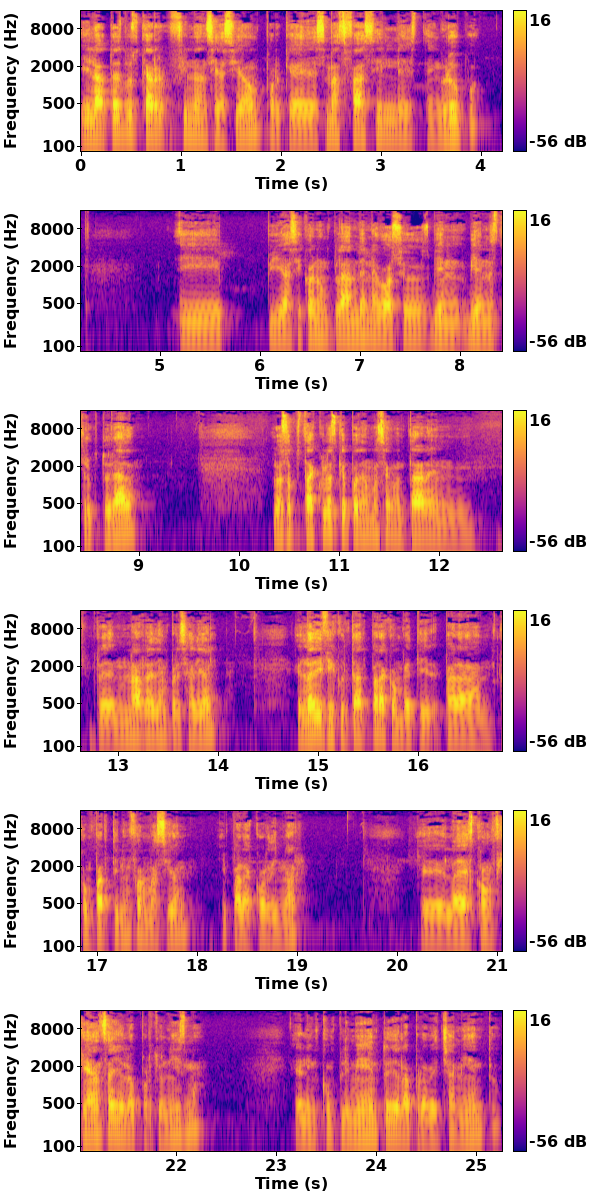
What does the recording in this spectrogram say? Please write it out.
Y la otra es buscar financiación porque es más fácil este, en grupo y, así con un plan de negocios bien, bien estructurado. Los obstáculos que podemos encontrar en, una red empresarial es la dificultad para, competir, para compartir información y para coordinar, eh, la desconfianza y el oportunismo, el incumplimiento y el aprovechamiento,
